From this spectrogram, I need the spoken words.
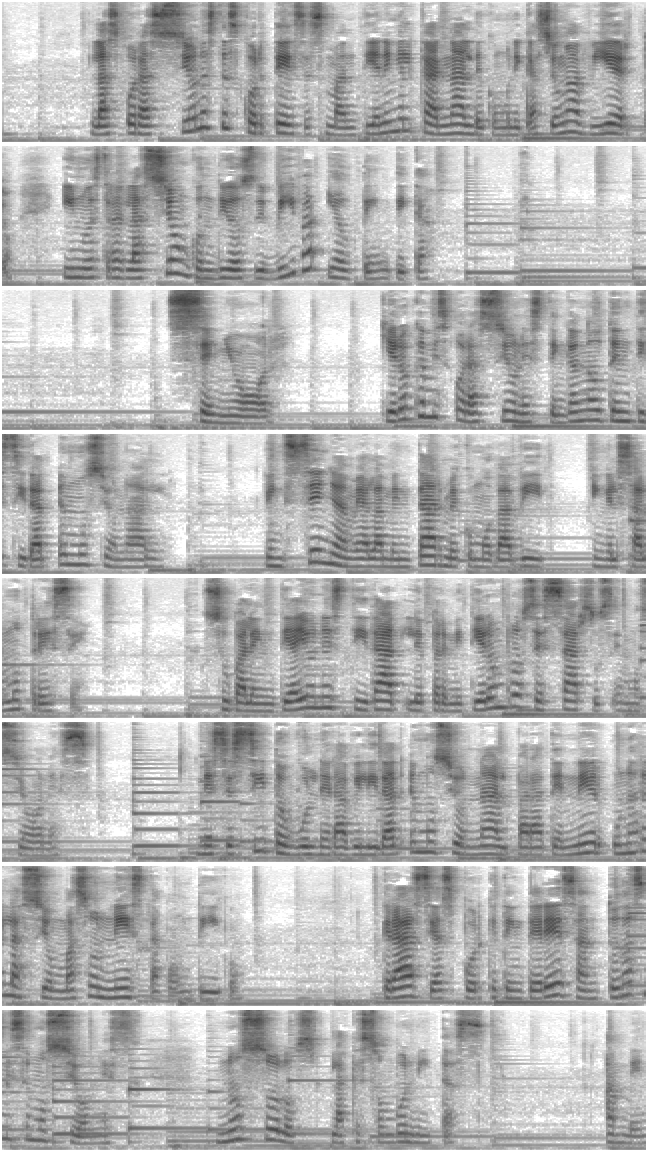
Las oraciones descorteses mantienen el canal de comunicación abierto y nuestra relación con Dios viva y auténtica. Señor, quiero que mis oraciones tengan autenticidad emocional. Enséñame a lamentarme como David en el Salmo 13. Su valentía y honestidad le permitieron procesar sus emociones. Necesito vulnerabilidad emocional para tener una relación más honesta contigo. Gracias porque te interesan todas mis emociones, no solo las que son bonitas. Amén.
